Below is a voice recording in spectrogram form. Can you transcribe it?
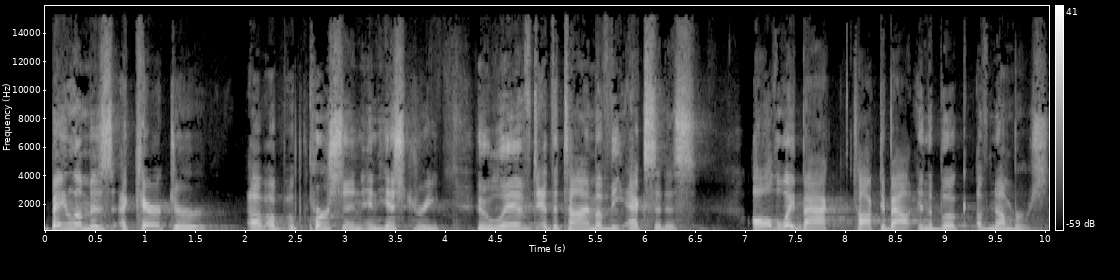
Balaam is a character, a, a person in history who lived at the time of the Exodus, all the way back, talked about in the book of Numbers.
